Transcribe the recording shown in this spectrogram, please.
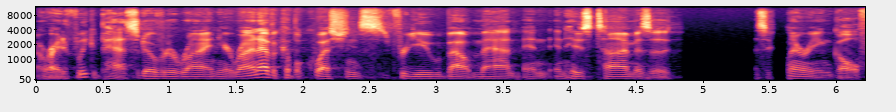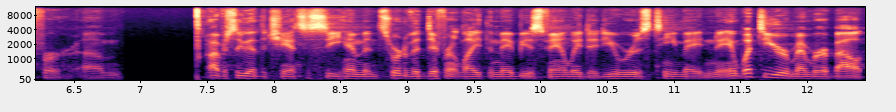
All right, if we could pass it over to Ryan here. Ryan, I have a couple questions for you about Matt and, and his time as a as a Clarion golfer. Um, obviously you had the chance to see him in sort of a different light than maybe his family did. You were his teammate. And, and what do you remember about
